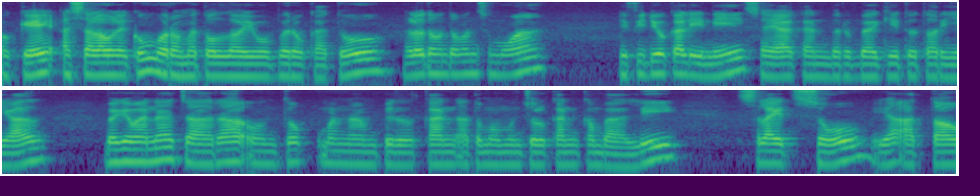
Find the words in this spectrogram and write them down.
Oke, Assalamualaikum warahmatullahi wabarakatuh. Halo teman-teman semua. Di video kali ini saya akan berbagi tutorial bagaimana cara untuk menampilkan atau memunculkan kembali slideshow ya atau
